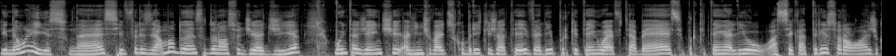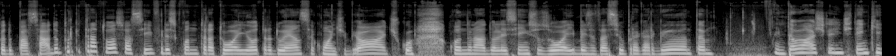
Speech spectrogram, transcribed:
e não é isso, né? Sífilis é uma doença do nosso dia a dia. Muita gente, a gente vai descobrir que já teve ali porque tem o FTABS, porque tem ali o, a cicatriz sorológica do passado, porque tratou a sua sífilis quando tratou aí outra doença com antibiótico, quando na adolescência usou aí benzetacil para garganta. Então, eu acho que a gente tem que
